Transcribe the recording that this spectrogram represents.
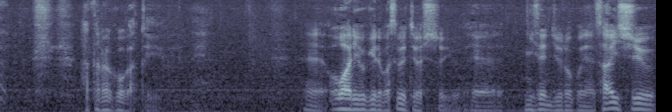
働こうかという、ね、えー、終わりを受ければ全てよしという、えー、2016年最終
